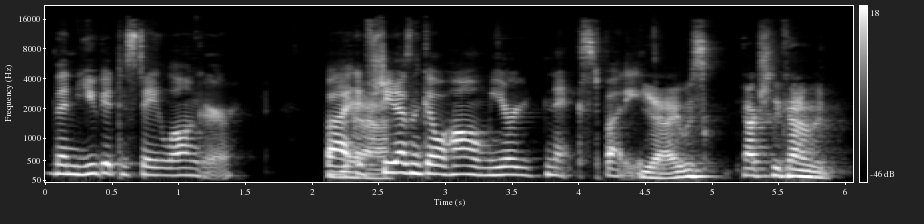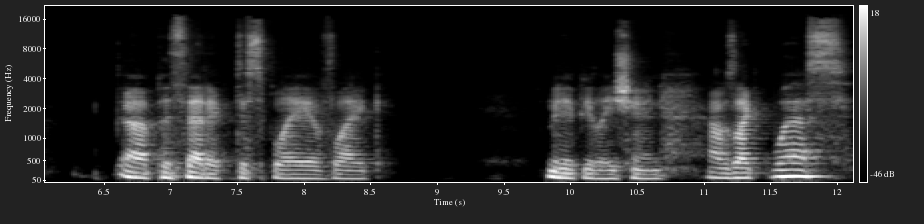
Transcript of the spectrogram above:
then you get to stay longer. But if she doesn't go home, you're next, buddy. yeah, it was actually kind of a uh, pathetic display of like manipulation. I was like, Wes,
